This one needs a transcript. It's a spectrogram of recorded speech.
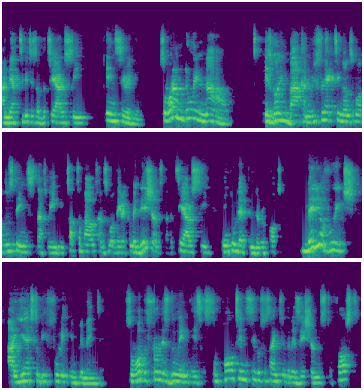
and the activities of the TRC in Sierra Leone. So, what I'm doing now is going back and reflecting on some of those things that we, we talked about and some of the recommendations that the TRC included in the report, many of which are yet to be fully implemented. So, what the fund is doing is supporting civil society organizations to first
